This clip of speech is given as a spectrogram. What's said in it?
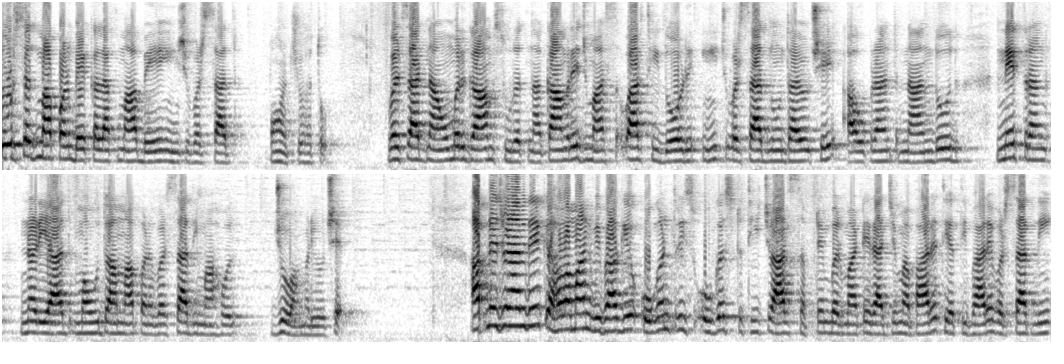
બોરસદમાં પણ બે કલાકમાં બે ઇંચ વરસાદ પહોંચ્યો હતો. વલસાડના ઉમરગામ, સુરતના કામરેજમાં સવારથી દોઢ ઇંચ વરસાદ નોંધાયો છે. આ ઉપરાંત નાંદોદ, નેત્રંગ, નડિયાદ મહુધામાં પણ વરસાદી માહોલ જોવા મળ્યો છે. આપને જણાવી દઈએ કે હવામાન વિભાગે ઓગણત્રીસ ઓગસ્ટથી ચાર સપ્ટેમ્બર માટે રાજ્યમાં ભારેથી અતિ ભારે વરસાદની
